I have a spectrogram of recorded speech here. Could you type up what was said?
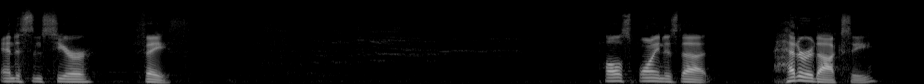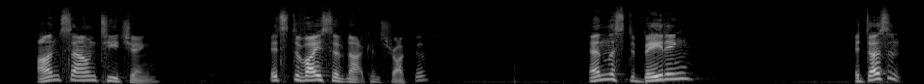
and a sincere faith. Paul's point is that heterodoxy, unsound teaching, it's divisive, not constructive. Endless debating, it doesn't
